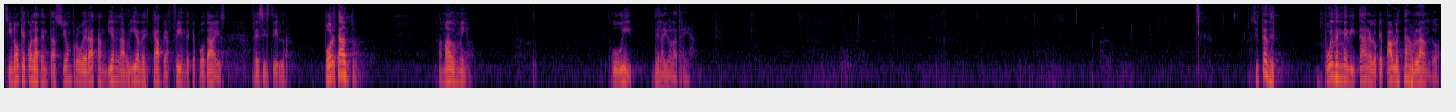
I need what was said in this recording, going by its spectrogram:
sino que con la tentación proveerá también la vía de escape a fin de que podáis resistirla. Por tanto, amados míos, huid de la idolatría. Si ustedes pueden meditar en lo que Pablo está hablando,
